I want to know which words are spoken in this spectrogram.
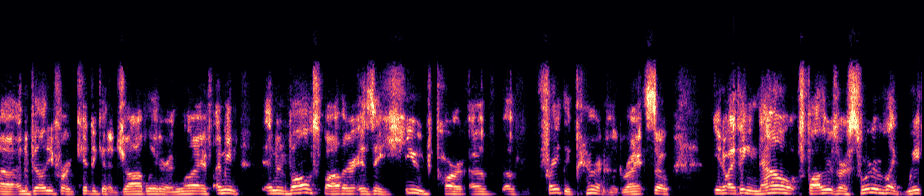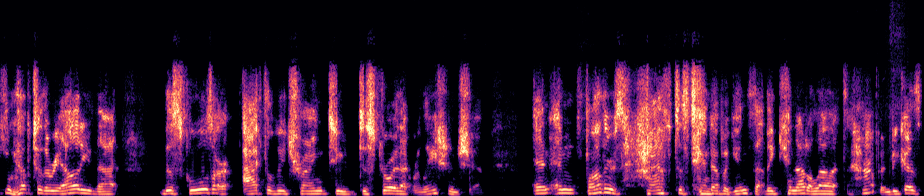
uh, an ability for a kid to get a job later in life. I mean, an involved father is a huge part of, of frankly parenthood, right? So you know, I think now fathers are sort of like waking up to the reality that the schools are actively trying to destroy that relationship. And and fathers have to stand up against that. They cannot allow that to happen because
